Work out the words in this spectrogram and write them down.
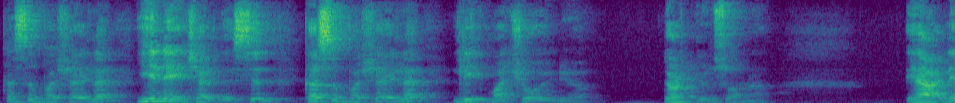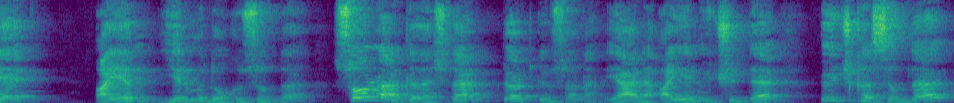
Kasımpaşa ile yine içeridesin. Kasımpaşa ile lig maçı oynuyor. 4 gün sonra. Yani ayın 29'unda. Sonra arkadaşlar 4 gün sonra yani ayın 3'ünde 3 Kasım'da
